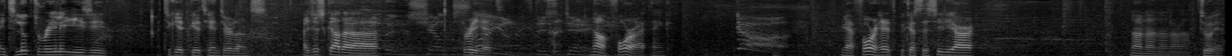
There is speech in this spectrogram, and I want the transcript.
It's looked really easy to get good hinterlands. I just got a three hit. triumph This day. no four, I think. Yeah, four hit because the CDR. No, no, no, no, no, two hit.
